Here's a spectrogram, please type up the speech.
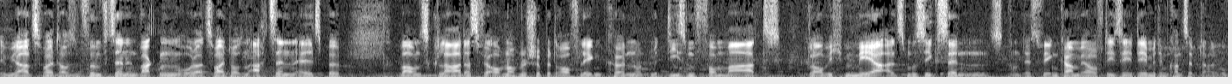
im Jahr 2015 in Wacken oder 2018 in Elspe war uns klar, dass wir auch noch eine Schippe drauflegen können und mit diesem Format, glaube ich, mehr als Musik senden. Und deswegen kamen wir auf diese Idee mit dem Konzeptalbum.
